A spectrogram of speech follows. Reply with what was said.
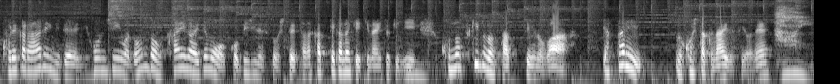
これからある意味で日本人はどんどん海外でもこうビジネスをして戦っていかなきゃいけないときに、うん、このスキルの差っていうのはやっぱり残したくないですよね。はい、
